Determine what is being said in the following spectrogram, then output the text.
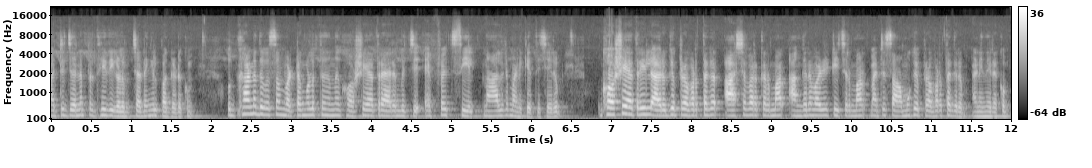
മറ്റ് ജനപ്രതിനിധികളും ചടങ്ങിൽ പങ്കെടുക്കും. ഉദ്ഘാടന ദിവസം വട്ടംകുളത്ത് നിന്ന് ഘോഷയാത്ര ആരംഭിച്ച് എഫ് എച്ച് സിയിൽ നാലര മണിക്ക് എത്തിച്ചേരും. ഘോഷയാത്രയിൽ ആരോഗ്യ പ്രവർത്തകർ ആശാവർക്കർമാർ അംഗനവാടി ടീച്ചർമാർ മറ്റ് സാമൂഹ്യ പ്രവർത്തകരും അണിനിരക്കും.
